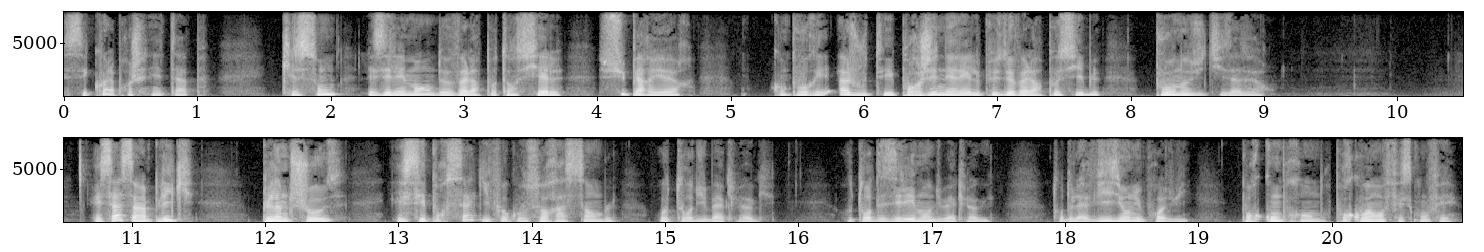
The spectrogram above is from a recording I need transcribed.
c'est quoi la prochaine étape? Quels sont les éléments de valeur potentielle supérieure qu'on pourrait ajouter pour générer le plus de valeur possible pour nos utilisateurs? Et ça, ça implique plein de choses, et c'est pour ça qu'il faut qu'on se rassemble autour du backlog, autour des éléments du backlog, de la vision du produit, pour comprendre pourquoi on fait ce qu'on fait.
